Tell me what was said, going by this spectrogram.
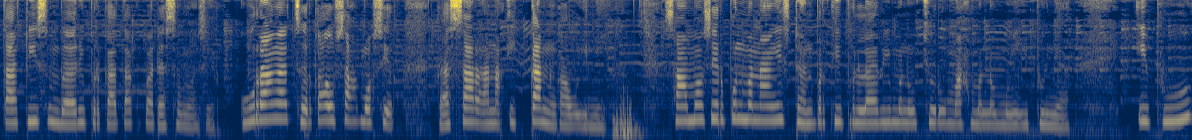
Tadi sembari berkata kepada Samosir, Kurang ajar kau Samosir, dasar anak ikan kau ini. Samosir pun menangis dan pergi berlari menuju rumah menemui ibunya. Ibu,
